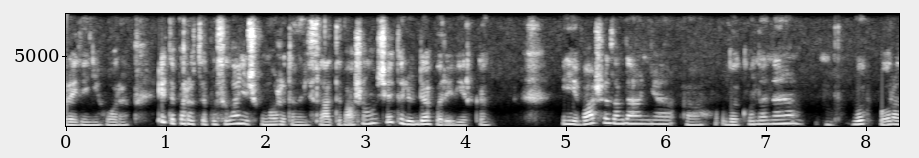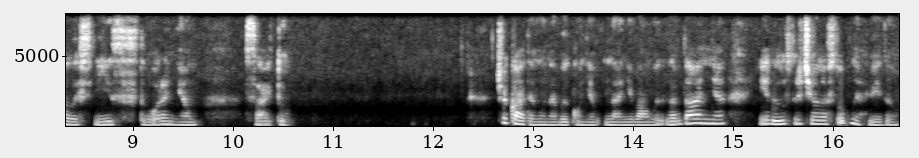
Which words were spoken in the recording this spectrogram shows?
Рейдяні гори. І тепер оце посиланнячко можете надіслати вашому вчителю для перевірки. І ваше завдання е, виконане, ви впорались із створенням сайту. Чекатиму на виконання вами завдання і до зустрічі у наступних відео.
